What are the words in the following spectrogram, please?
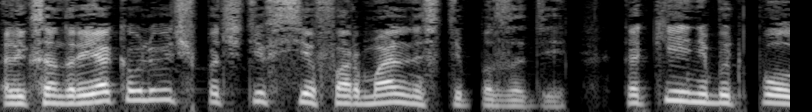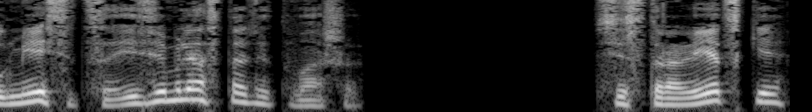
Александр Яковлевич, почти все формальности позади. Какие-нибудь полмесяца, и земля станет ваша. В Сестрорецке,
